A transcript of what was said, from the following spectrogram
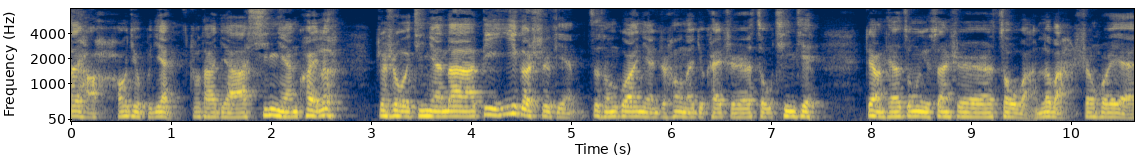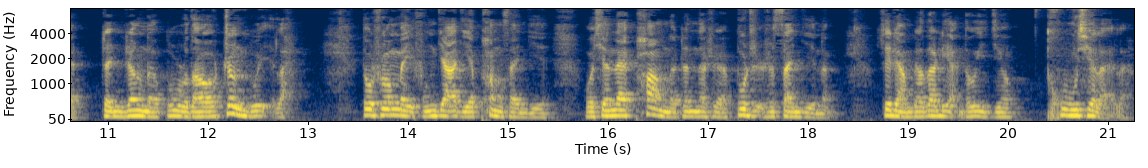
大家好，好久不见，祝大家新年快乐！这是我今年的第一个视频。自从过完年之后呢，就开始走亲戚，这两天终于算是走完了吧，生活也真正的步入到正轨了。都说每逢佳节胖三斤，我现在胖的真的是不只是三斤了，这两边的脸都已经凸起来了。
